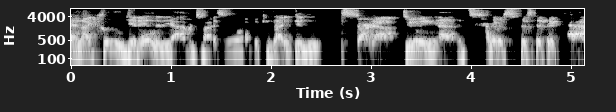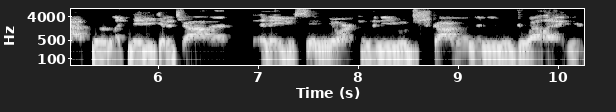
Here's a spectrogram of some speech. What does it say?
And I couldn't get into the advertising world because I didn't start out doing that. It's kind of a specific path where like maybe you get a job at an agency in New York and then you move to Chicago and then you move to LA and you're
